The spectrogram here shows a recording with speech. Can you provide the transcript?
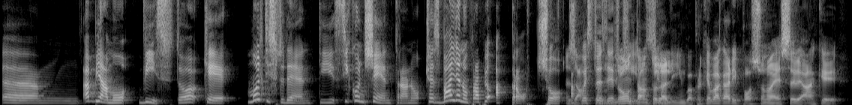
ehm, abbiamo visto che molti studenti si concentrano, cioè sbagliano proprio approccio esatto, a questo esercizio. Non tanto la lingua, perché magari possono essere anche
